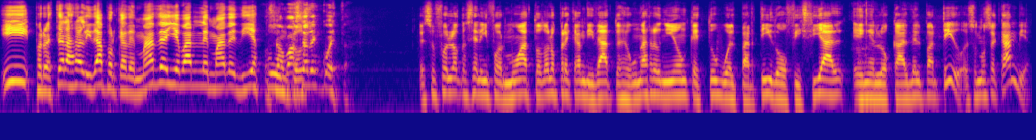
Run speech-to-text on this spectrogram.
Y, pero esta es la realidad, porque además de llevarle más de 10 O sea, puntos. va a ser encuesta. Eso fue lo que se le informó a todos los precandidatos en una reunión que tuvo el partido oficial en el local del partido. Eso no se cambia.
